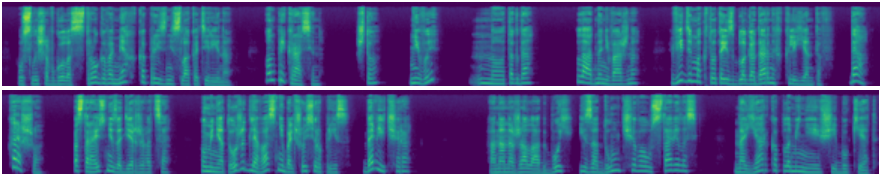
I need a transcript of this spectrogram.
— услышав голос строгого, мягко произнесла Катерина. «Он прекрасен». «Что? Не вы? Но тогда...» «Ладно, неважно. Видимо, кто-то из благодарных клиентов. Да, хорошо. Постараюсь не задерживаться. У меня тоже для вас небольшой сюрприз. До вечера». Она нажала отбой и задумчиво уставилась на ярко пламенеющий букет.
